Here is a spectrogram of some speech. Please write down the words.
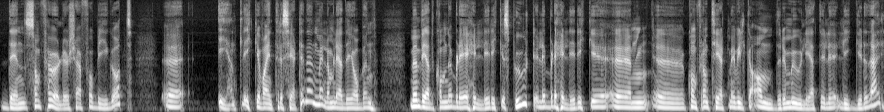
den som føler seg forbigått, egentlig ikke var interessert i den mellomlederjobben. Men vedkommende ble heller ikke spurt, eller ble heller ikke øh, øh, konfrontert med hvilke andre muligheter ligger det der.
